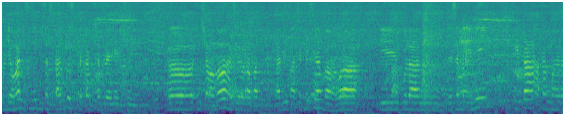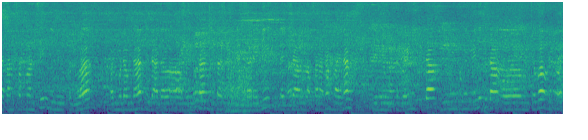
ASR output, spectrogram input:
berjauhan di sini bisa sekaligus mereka bisa belayani di sini. E, insya Allah hasil rapat tadi Pak Sekdis ya bahwa di bulan Desember ini kita akan mengadakan soft launching di minggu kedua. Dan mudah-mudahan tidak ada melintang kita semuanya sudah ready kita bisa melaksanakan pelayanan di minggu kedua ini. Kita di minggu-minggu ini kita e, mencoba untuk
